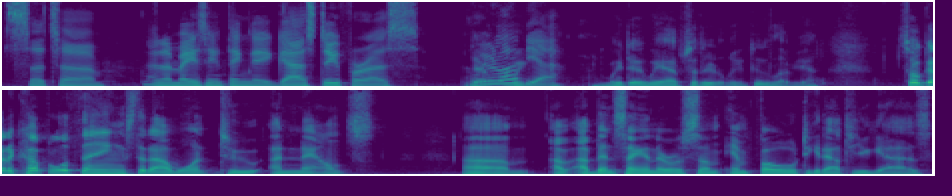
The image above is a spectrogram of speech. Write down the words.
such a an amazing thing that you guys do for us. Yeah, we love we- ya. We do. We absolutely do love you. So I've got a couple of things that I want to announce. Um, I've, I've been saying there was some info to get out to you guys,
